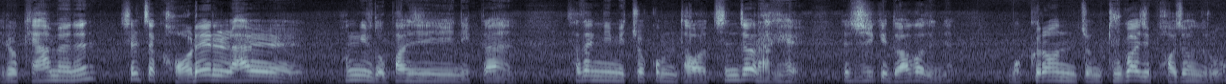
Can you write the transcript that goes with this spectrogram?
이렇게 하면은 실제 거래를 할 확률이 높아지니까 사장님이 조금 더 친절하게 해주시기도 하거든요. 뭐 그런 좀 두 가지 버전으로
